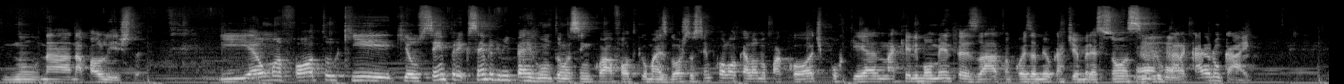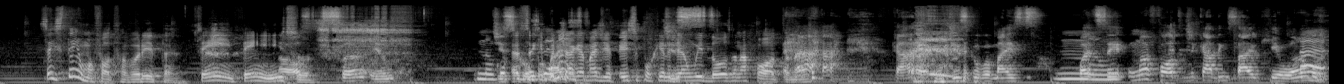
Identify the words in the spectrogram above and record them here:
no, na, na Paulista. E é uma foto que, que eu sempre, sempre que me perguntam assim qual a foto que eu mais gosto, eu sempre coloco ela no pacote, porque é naquele momento exato, uma coisa meio Cartier-Bresson, assim, uhum. que o cara cai ou não cai. Vocês têm uma foto favorita? Tem, tem isso? Nossa, eu não eu sei que o Thiago é mais difícil porque ele Des... já é um idoso na foto, né? Cara, desculpa, mas pode Não. ser uma foto de cada ensaio que eu amo. É.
